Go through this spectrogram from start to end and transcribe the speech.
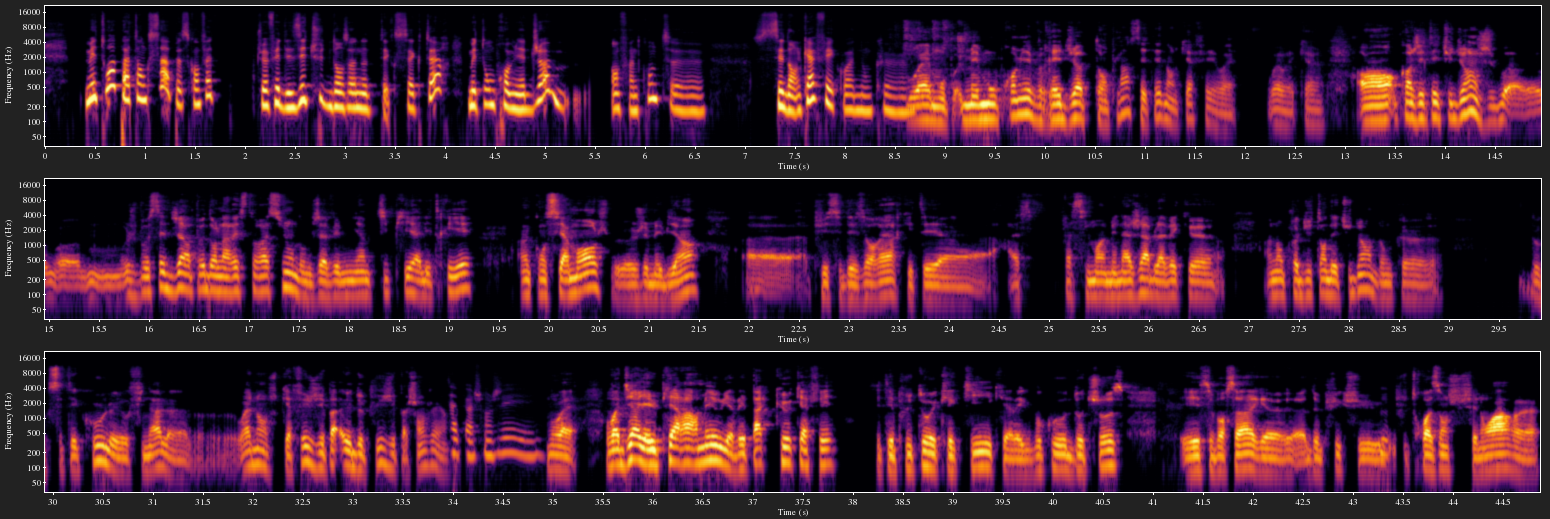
Mais toi, pas tant que ça, parce qu'en fait, tu as fait des études dans un autre secteur, mais ton premier job, en fin de compte, c'est dans le café, quoi. Donc. Ouais, mais mon premier vrai job temps plein, c'était dans le café, ouais. Ouais, ouais, quand j'étais étudiant, je, euh, bossais déjà un peu dans la restauration, donc j'avais mis un petit pied à l'étrier inconsciemment, j'aimais bien. Euh, puis c'est des horaires qui étaient euh, facilement aménageables avec un emploi du temps d'étudiant, donc donc c'était cool et au final, ouais non, ce café, j'ai pas, et depuis j'ai pas changé. Hein. T'as pas changé. Ouais, on va dire il y a eu Pierre Armé où il n'y avait pas que café, c'était plutôt éclectique avec beaucoup d'autres choses. Et c'est pour ça que euh, depuis que je suis mmh. plus de trois ans, je suis chez Noir. Euh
